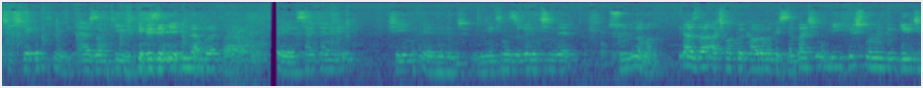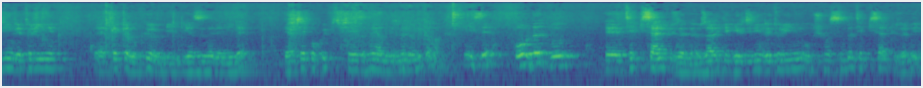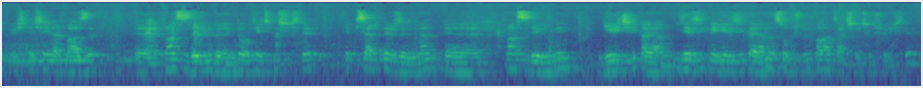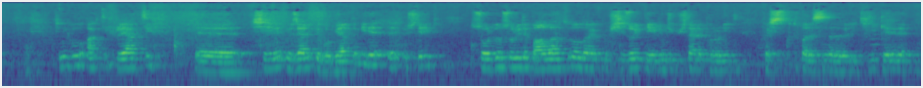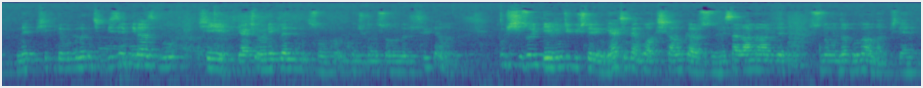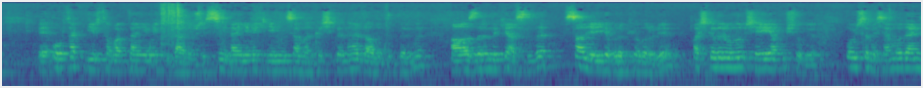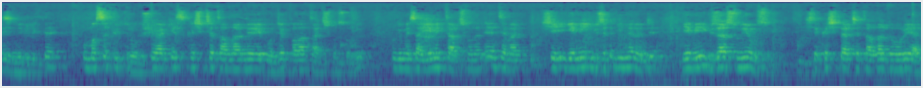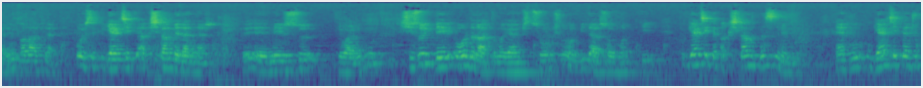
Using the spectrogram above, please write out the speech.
açılışı yapabilir miyim? Her zamanki gibi gevezeliği elimden bırakma. Ee, sen kendi şeyin e, ne denir, metin hazırlığının içinde sundun ama biraz daha açmak ve kavramak istedim. Ben şimdi bir Hirschman'ın bu gericiliğin retoriğini e, tekrar okuyorum bir yazı nedeniyle. Gerçek okuyup hiçbir şey yazamayan birine döndük ama neyse orada bu e, tepkisellik üzerine, özellikle gericiliğin retoriğinin oluşmasında tepkisellik üzerine işte şeyler, bazı e, Fransız devrimi döneminde ortaya çıkmış işte tepkisellikler üzerinden e, Fransız devriminin gericilik ayağının, ilericilik ve gericilik ayağının nasıl oluştuğunu falan tartışmaya çalışıyor işte. Şimdi bu aktif, reaktif e, şeyini özellikle vurgu yaptım. Bir de e, üstelik sorduğun soruyla bağlantılı olarak bu şizoid devrimci güçlerle paranoid faşist kutup arasında da böyle ikilikleri de net bir şekilde vurguladığın için bize biraz bu şeyi, gerçi örneklerin son, konuşmanın sonunda bitirdik ama bu şizoid devrimci güçlerin gerçekten bu akışkanlık arzusunu, mesela Rami abi de sunumunda bunu anlatmıştı. Yani e, ortak bir tabaktan yemek, daha doğrusu siniden yemek yiyen insanlar kaşıklarını her daldırdıklarını ağızlarındaki aslında salya ile bırakıyorlar oraya. Başkaları onu şeye yapmış oluyor. Oysa mesela modernizmle birlikte bu masa kültürü oluşuyor. Herkes kaşık çatallar nereye konacak falan tartışması oluyor. Bugün mesela yemek tartışmalarının en temel şeyi yemeğin güzelliğinden önce yemeği güzel sunuyor musun? İşte kaşıklar, çatallar doğru yerde mi falan filan. Oysa ki gerçekte akışkan bedenler e, mevzusu vardı. Bu şizoid devri orada da aklıma gelmişti. Sormuştum ama bir daha sorma. Bu gerçekten akışkanlık nasıl mümkün? Yani bu gerçekten çok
